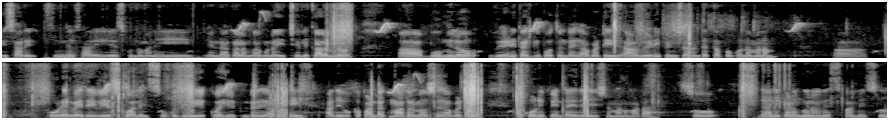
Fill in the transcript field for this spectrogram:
ఈసారి సింగిల్ సారి వేసుకుందామని ఈ ఎండాకాలం కాకుండా ఈ చలికాలంలో భూమిలో వేడి తగ్గిపోతుంటాయి కాబట్టి ఆ వేడి పెంచాలంటే తప్పకుండా మనం ఆ, కోడెరువు అయితే వేసుకోవాలి. సో కొద్దిగా ఎక్కువ హీట్ ఉంటుంది కాబట్టి అది ఒక పంటకు మాత్రమే వస్తుంది కాబట్టి కోడి పెంట అయితే వేసినాం అనమాట సో దానికి అనుగుణంగానే స్పందిస్తూ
